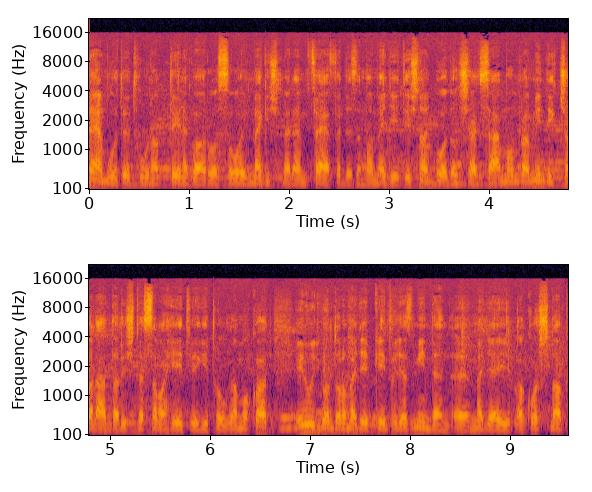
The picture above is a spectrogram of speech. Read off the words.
elmúlt öt hónap tényleg arról szól, hogy megismerem, felfedezem a megyét, és nagy boldogság számomra. Mindig családdal is teszem a hétvégi programokat. Én úgy gondolom egyébként, hogy ez minden megyei lakosnak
